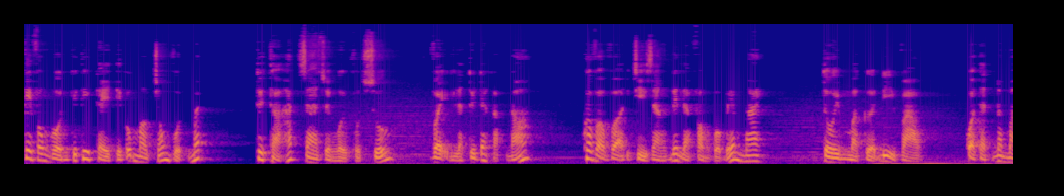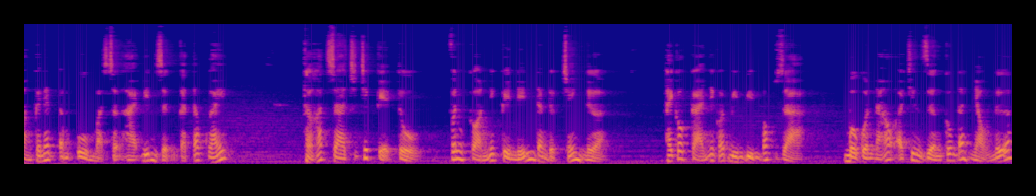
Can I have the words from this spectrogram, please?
Cái vong hồn, cái thi thể thì cũng mau chóng vụt mất. Tôi thở hắt ra rồi ngồi vụt xuống. Vậy là tôi đã gặp nó. Khoa vào vợ chỉ rằng đây là phòng của bé mai. Tôi mở cửa đi vào. Quả thật nó mang cái nét âm u mà sợ hãi đến dựng cả tóc gáy. Thở hắt ra trên chiếc kệ tủ, vẫn còn những cây nến đang được cháy nửa. Hay có cả những gói bim bim bóc giả bộ quần áo ở trên giường cũng đã nhỏ nữa.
